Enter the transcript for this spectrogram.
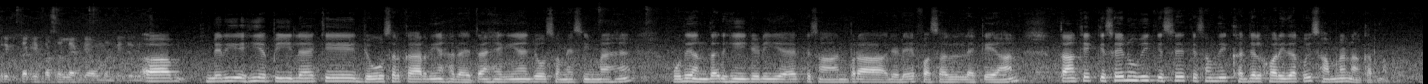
ਤਰੀਕ ਤੱਕ ਹੀ ਫਸਲ ਲੈ ਕੇ ਆਓ ਮੰਡੀ ਦੇ ਵਿੱਚ? ਅ, ਮੇਰੀ ਇਹੀ ਅਪੀਲ ਹੈ ਕਿ ਜੋ ਸਰਕਾਰ ਦੀਆਂ ਹਦਾਇਤਾਂ ਹੈਗੀਆਂ ਜੋ ਸਮੇਂ ਸੀਮਾ ਹੈ ਉਹਦੇ ਅੰਦਰ ਹੀ ਜਿਹੜੀ ਹੈ ਕਿਸਾਨ ਭਰਾ ਜਿਹੜੇ ਫਸਲ ਲੈ ਕੇ ਆਣ ਤਾਂ ਕਿ ਕਿਸੇ ਨੂੰ ਵੀ ਕਿਸੇ ਕਿਸਮ ਦੀ ਖੱਜਲ ਖੁਆਰੀ ਦਾ ਕੋਈ ਸਾਹਮਣਾ ਨਾ ਕਰਨਾ ਪਵੇ।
